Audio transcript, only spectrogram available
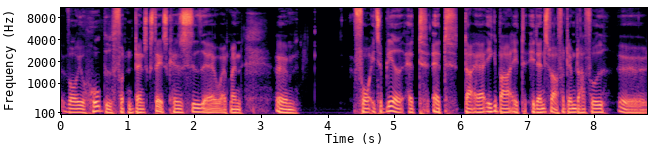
hvor jo håbet for den danske statskasse side er jo, at man øh, får etableret, at, at der er ikke bare et, et ansvar for dem, der har fået øh,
